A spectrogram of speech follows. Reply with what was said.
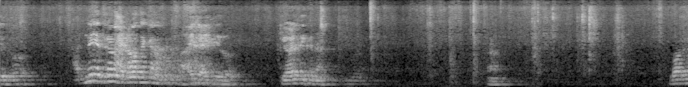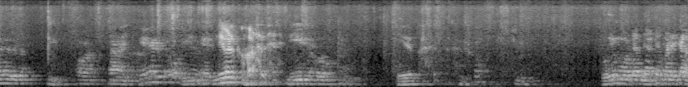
ಇದು. ಅದನ್ನೇ ಎತ್ಕೊಂಡು ಆಟೋದಕ್ಕ ಆಯ್ತು ಆಯ್ತು ಕೇಳ್ದಿಕ್ಕ ಕೇಳ್ದಿಕ್ಕನ ಹಾಂ. ಮಾಡಿಕಣ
